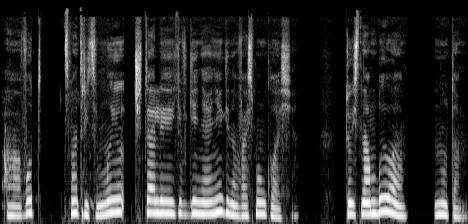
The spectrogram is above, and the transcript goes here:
А вот смотрите, мы читали Евгения Онегина в восьмом классе. То есть нам было, ну там,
